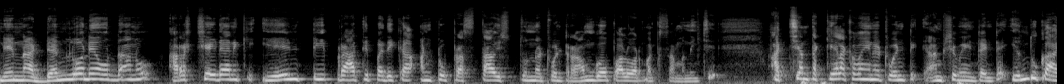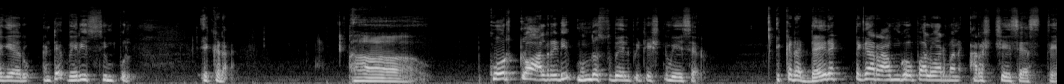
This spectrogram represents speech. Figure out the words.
నేను నా డెన్లోనే ఉన్నాను అరెస్ట్ చేయడానికి ఏంటి ప్రాతిపదిక అంటూ ప్రస్తావిస్తున్నటువంటి రామ్ గోపాల్ వర్మకు సంబంధించి అత్యంత కీలకమైనటువంటి అంశం ఏంటంటే ఎందుకు ఆగారు? అంటే వెరీ సింపుల్. ఇక్కడ కోర్టులో ఆల్రెడీ ముందస్తు బెయిల్ పిటిషన్ వేశారు. ఇక్కడ డైరెక్ట్గా రామ్ గోపాల్ వర్మని అరెస్ట్ చేసేస్తే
